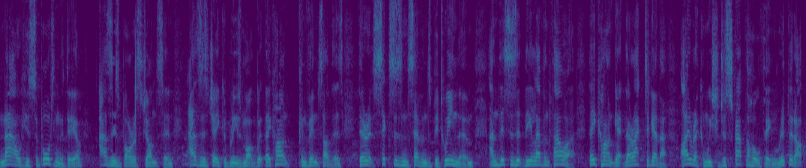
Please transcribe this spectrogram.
now he's supporting the deal, as is Boris Johnson, as is Jacob Rees-Mogg, but they can't convince others. They're at sixes and sevens between them, and this is at the 11th hour. They can't get their act together. I reckon we should just scrap the whole thing, rip it up,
